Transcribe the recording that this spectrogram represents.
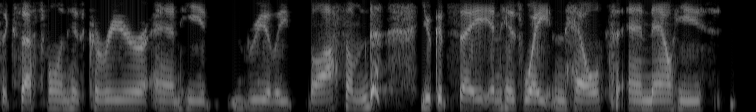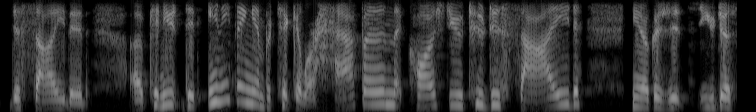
successful in his career and he really blossomed, you could say, in his weight and health, and now he's decided. Uh, can you did anything in particular happen that caused you to decide? You know, because it's you just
